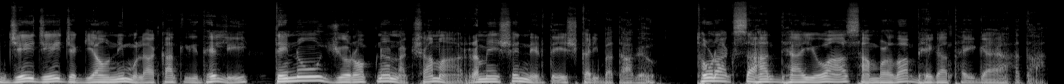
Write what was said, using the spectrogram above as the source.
જે જે જગ્યાઓની મુલાકાત લીધેલી તેનો યુરોપના નકશામાં રમેશે નિર્દેશ કરી બતાવ્યો. થોડાક સહાધ્યાયીઓ આ સાંભળવા ભેગા થઈ ગયા હતા.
